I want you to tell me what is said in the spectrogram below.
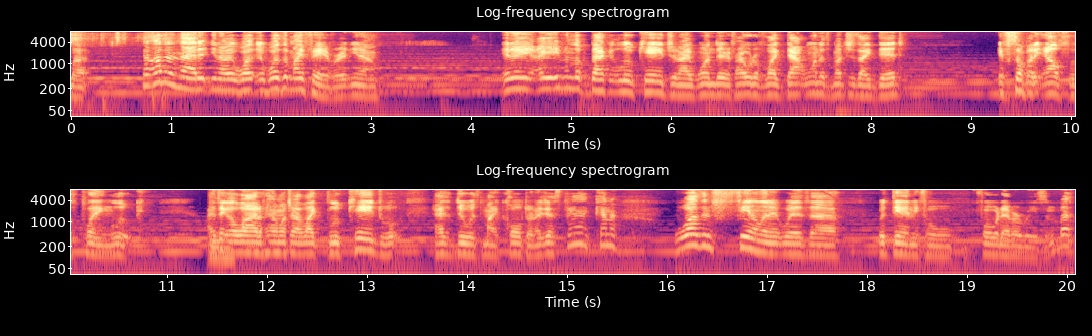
But you know, other than that, it, you know, it was it wasn't my favorite. You know, And I, I even look back at Luke Cage and I wonder if I would have liked that one as much as I did if somebody else was playing Luke. I think a lot of how much I liked Luke Cage had to do with Mike Colter, and I just eh, kind of wasn't feeling it with uh, with Danny for for whatever reason. But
